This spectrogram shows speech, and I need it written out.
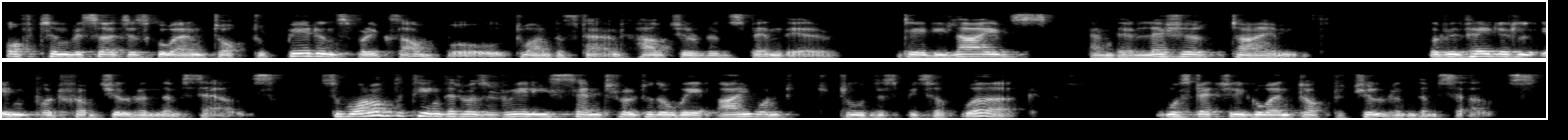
Often researchers go and talk to parents, for example, to understand how children spend their daily lives and their leisure time, but with very little input from children themselves. So, one of the things that was really central to the way I wanted to do this piece of work was to actually go and talk to children themselves.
